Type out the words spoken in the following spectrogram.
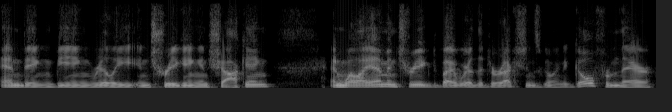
ending being really intriguing and shocking. And while I am intrigued by where the direction's going to go from there,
